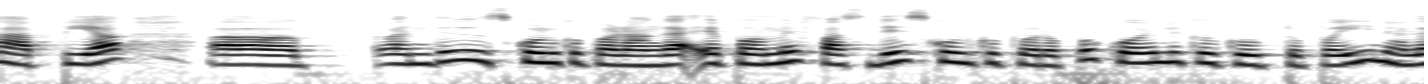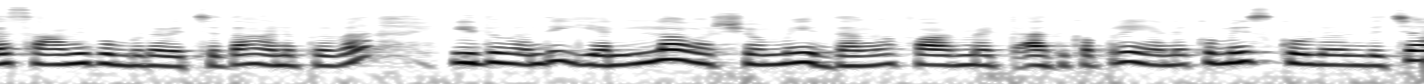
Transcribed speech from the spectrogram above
ஹாப்பியாக வந்து ஸ்கூலுக்கு போனாங்க. எப்போவுமே ஃபஸ்ட் டே ஸ்கூலுக்கு போகிறப்போ கோயிலுக்கு கூப்பிட்டு போய் நல்லா சாமி கும்பிட வச்சு தான் அனுப்புவேன். இது வந்து எல்லா வருஷமுமே இதாங்க ஃபார்மேட் அதுக்கப்புறம் எனக்குமே ஸ்கூல் இருந்துச்சு.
